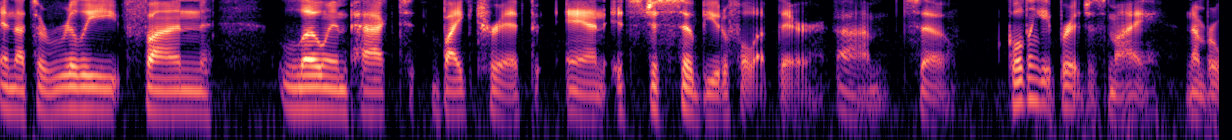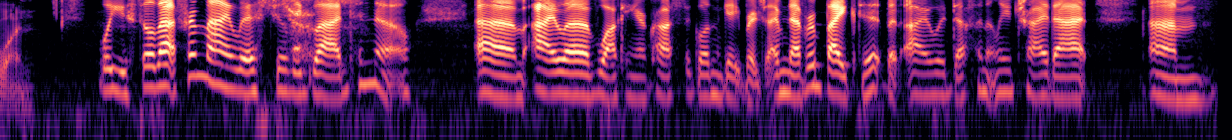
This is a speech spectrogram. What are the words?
and that's a really fun, low impact bike trip, and it's just so beautiful up there. Um, so, Golden Gate Bridge is my number one. Well, you stole that from my list. You'll yes. be glad to know. Um, I love walking across the Golden Gate Bridge. I've never biked it, but I would definitely try that. Um,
